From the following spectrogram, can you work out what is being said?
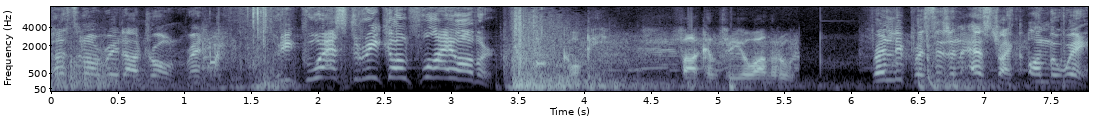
Personal radar drone ready. Request recon flyover. Copy. Falcon 301 route. Friendly precision airstrike on the way.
